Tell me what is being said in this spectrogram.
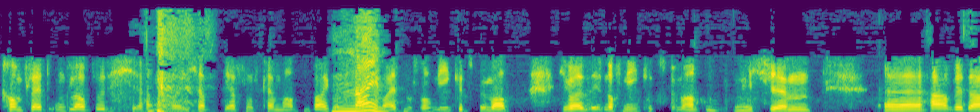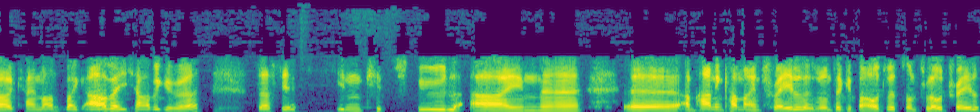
komplett unglaubwürdig, ja, aber ich habe erstens kein Mountainbike und Nein. ich war zweitens noch nie in Kitzbühel Mountain. Ich war noch nie in Kitzbühel Mountain. Ich ähm, äh, habe da kein Mountainbike, aber ich habe gehört, dass jetzt in Kitzbühel ein äh, äh, am Hahnenkamm ein Trail runtergebaut wird, so ein Flow Trail,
